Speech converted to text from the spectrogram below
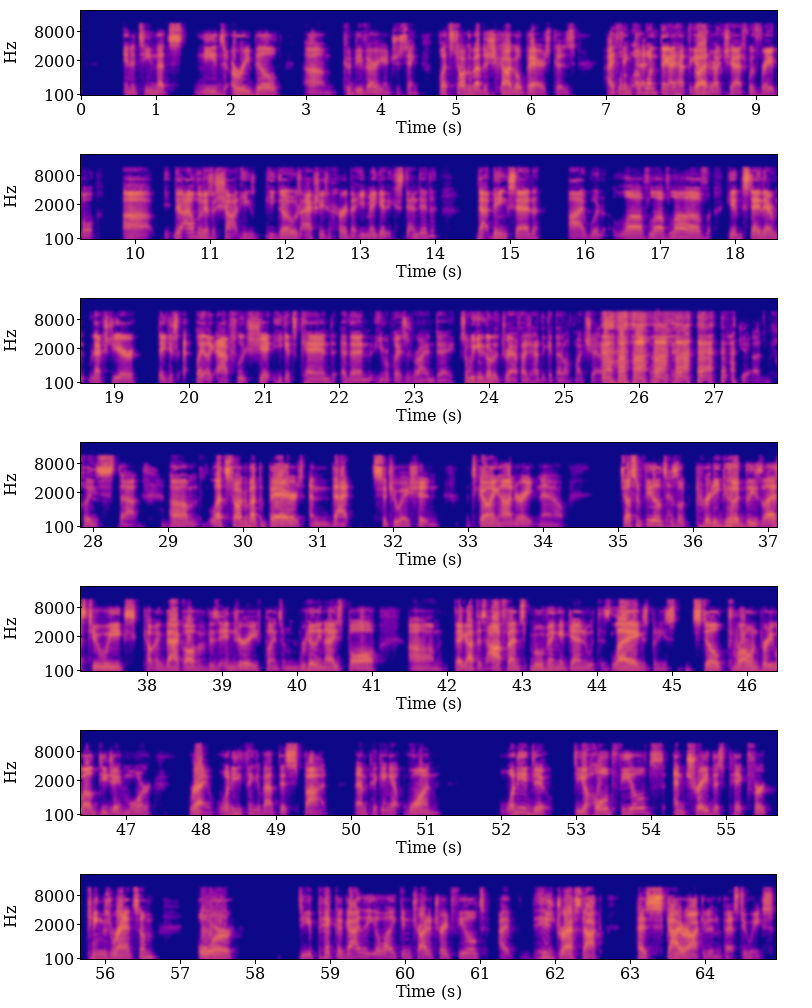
in a team that needs a rebuild, um, could be very interesting. Let's talk about the Chicago Bears because I think well, that... one thing I have to get off my chest with Vrabel. Uh, I don't think there's a shot he he goes. I actually heard that he may get extended. That being said, I would love, love, love him stay there next year they just play like absolute shit. He gets canned, and then he replaces Ryan Day. So we can go to the draft. I just had to get that off my chest. God, please stop. Um, let's talk about the Bears and that situation that's going on right now. Justin Fields has looked pretty good these last two weeks, coming back off of his injury. He's playing some really nice ball. Um, they got this offense moving again with his legs, but he's still throwing pretty well. DJ Moore Right. What do you think about this spot? Them picking at one. What do you do? Do you hold Fields and trade this pick for King's ransom? Or do you pick a guy that you like and try to trade Fields? I his draft stock has skyrocketed in the past two weeks.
